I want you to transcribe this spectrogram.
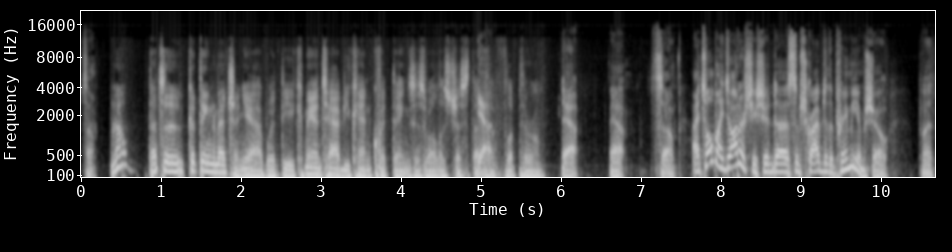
So No, that's a good thing to mention. Yeah, with the command tab, you can quit things as well as just uh, Yeah. flip through them. yeah, yeah. So I told my daughter she should uh, subscribe to the premium show, but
